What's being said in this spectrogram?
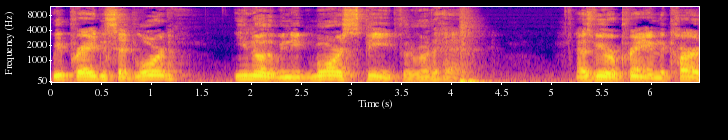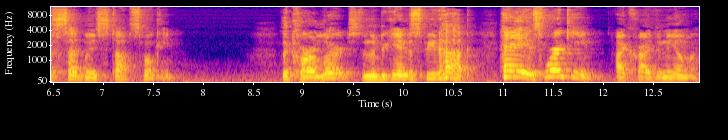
We prayed and said, Lord, you know that we need more speed for the road ahead. As we were praying, the car suddenly stopped smoking. The car lurched and then began to speed up. Hey, it's working, I cried to Naomi.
